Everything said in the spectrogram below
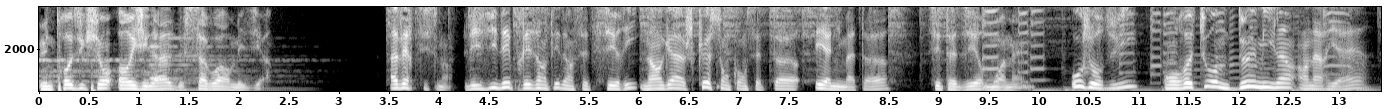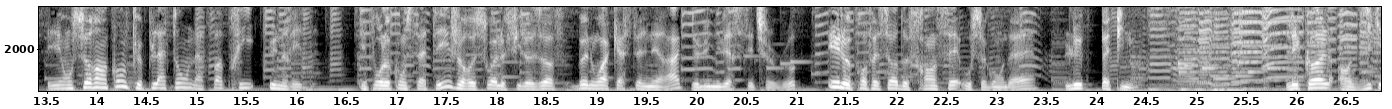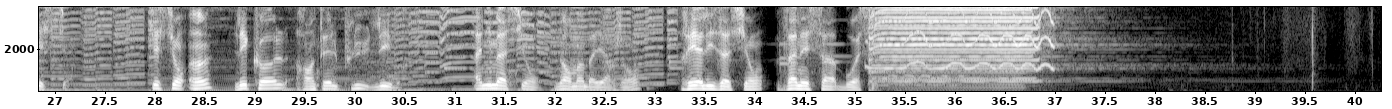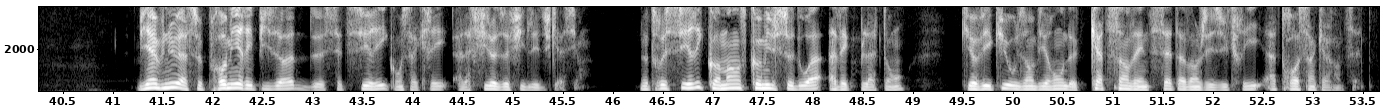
une production originale de Savoir Média. Avertissement. Les idées présentées dans cette série n'engagent que son concepteur et animateur, c'est-à-dire moi-même. Aujourd'hui, on retourne 2000 ans en arrière et on se rend compte que Platon n'a pas pris une ride. Et pour le constater, je reçois le philosophe Benoît Castelnerac de l'Université de Sherbrooke et le professeur de français au secondaire, Luc Papineau. L'école en 10 questions. Question 1. L'école rend-elle plus libre? Animation, Normand Baillargeon. Réalisation, Vanessa Boissy. Bienvenue à ce premier épisode de cette série consacrée à la philosophie de l'éducation. Notre série commence comme il se doit avec Platon, qui a vécu aux environs de 427 avant Jésus-Christ à 347.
